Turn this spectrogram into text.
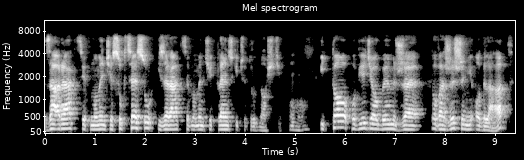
za reakcję w momencie sukcesu i za reakcję w momencie klęski czy trudności. Mhm. I to powiedziałbym, że towarzyszy mi od lat.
